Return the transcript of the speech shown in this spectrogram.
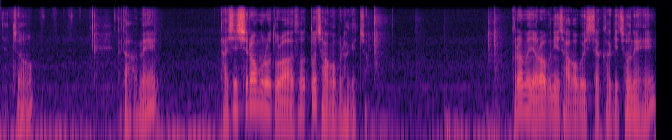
됐죠? 그 다음에 다시 실험으로 돌아와서 또 작업을 하겠죠. 그러면 여러분이 작업을 시작하기 전에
